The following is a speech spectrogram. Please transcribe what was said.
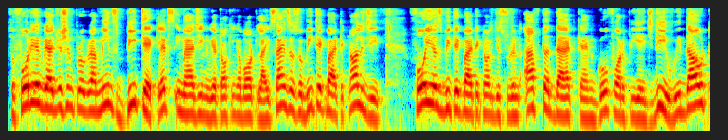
So four year graduation program means btech let's imagine we are talking about life sciences. So btech biotechnology 4 years BTech biotechnology student after that can go for PhD without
